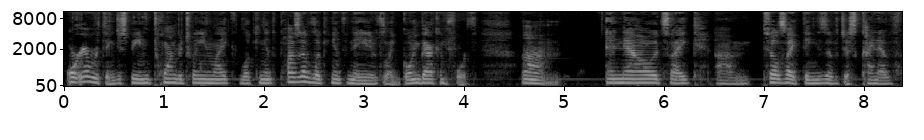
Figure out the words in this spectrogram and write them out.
or everything, just being torn between like looking at the positive, looking at the negative, like going back and forth. Um, and now it's like, um, feels like things have just kind of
